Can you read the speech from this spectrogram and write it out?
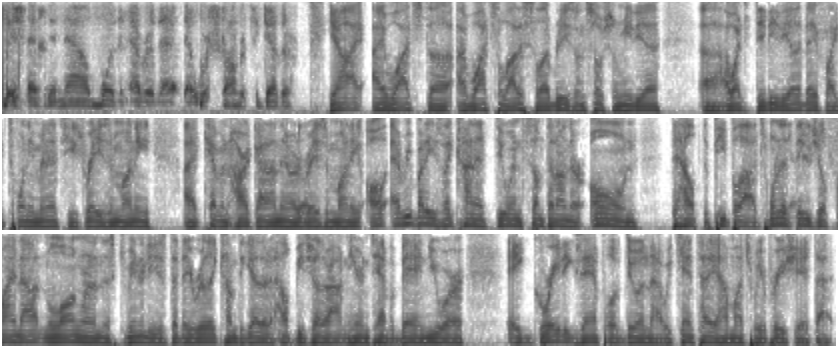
it's evident now more than ever that that we're stronger together. Yeah, I, I watched uh, I watched a lot of celebrities on social media. Uh, I watched Diddy the other day for like 20 minutes. He's raising money. Uh, Kevin Hart got on there raising money. All everybody's like kind of doing something on their own to help the people out. It's one of the things you'll find out in the long run in this community is that they really come together to help each other out in here in Tampa Bay. And you are a great example of doing that. We can't tell you how much we appreciate that.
